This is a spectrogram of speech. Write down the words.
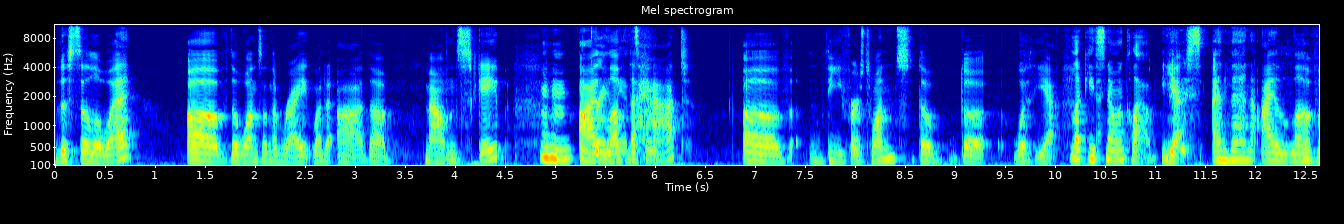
the silhouette of the ones on the right, what uh the mountainscape. Mm-hmm, I love the hat of the first ones, the the with yeah. Lucky Snow and Cloud. Yes, and then I love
